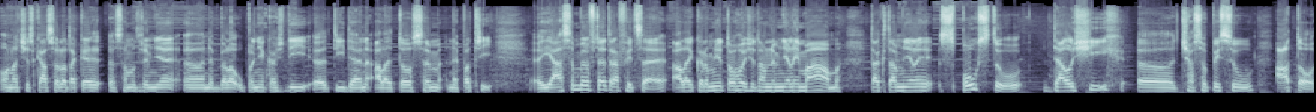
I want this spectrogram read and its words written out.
Ona Česká soda také samozřejmě nebyla úplně každý týden, ale to sem nepatří. Já jsem byl v té trafice, ale kromě toho, že tam neměli mám, tak tam měli spoustu dalších uh, časopisů, a to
